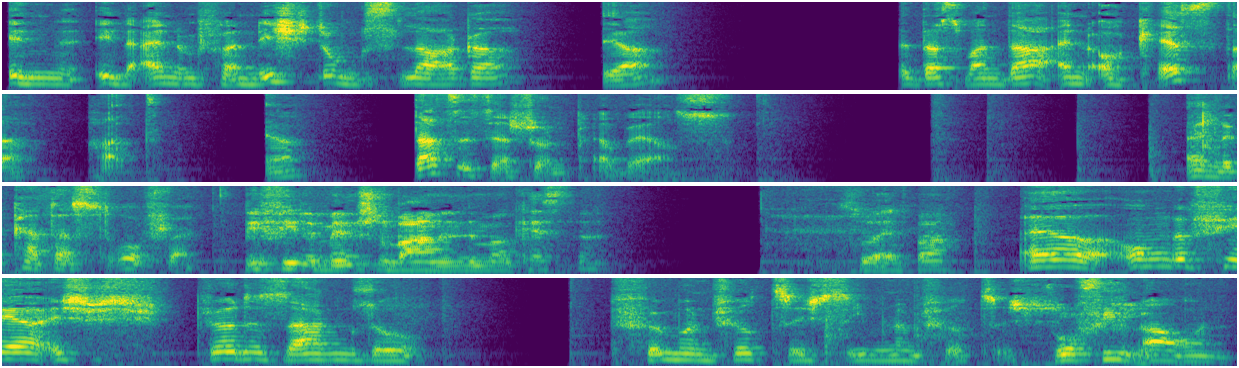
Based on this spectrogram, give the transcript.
in, in einem Vernichtungslager, ja, dass man da ein Orchester hat. Ja? Das ist ja schon pervers. Eine Katastrophe. Wie viele Menschen waren in dem Orchester? So etwa? Also ungefähr, ich würde sagen, so 45, 47. So viele? Frauen.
